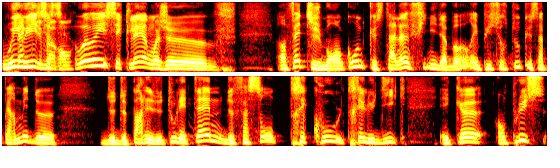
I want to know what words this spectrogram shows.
oui, oui, ça, oui, oui, c'est clair. Moi, je, en fait, je me rends compte que c'est à l'infini d'abord, et puis surtout que ça permet de, de, de parler de tous les thèmes de façon très cool, très ludique, et que, en plus,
